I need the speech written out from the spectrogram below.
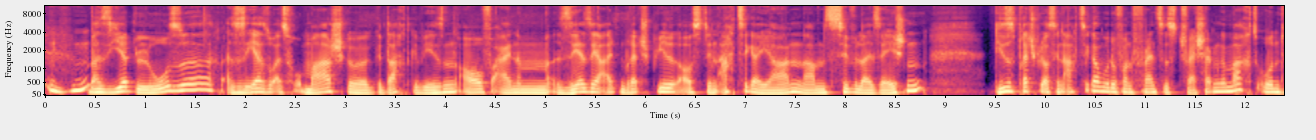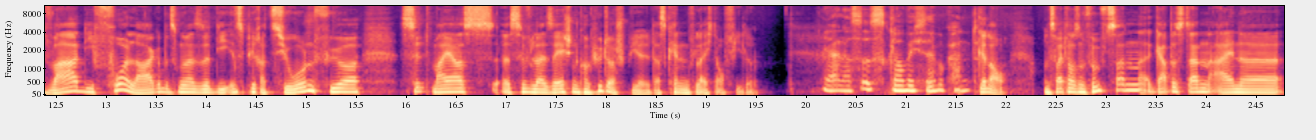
mhm. basiert lose, also ist eher so als Hommage ge gedacht gewesen, auf einem sehr, sehr alten Brettspiel aus den 80er Jahren namens Civilization. Dieses Brettspiel aus den 80ern wurde von Francis Tresham gemacht und war die Vorlage bzw. die Inspiration für Sid Meier's äh, Civilization Computerspiel. Das kennen vielleicht auch viele. Ja, das ist, glaube ich, sehr bekannt. Genau. Und 2015 gab es dann eine,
